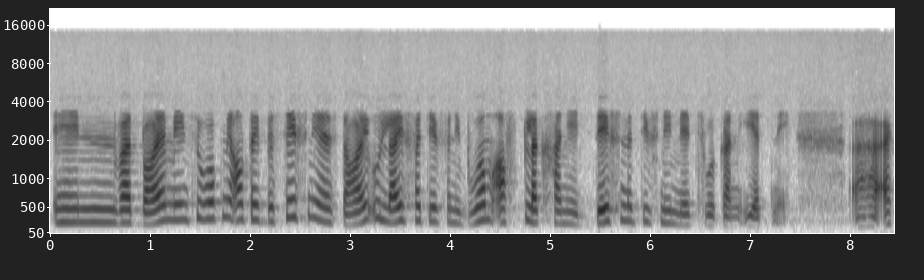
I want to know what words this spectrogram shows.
En wat baie mense ook nie altyd besef nie is daai olyf wat jy van die boom afpluk, gaan jy definitief nie net so kan eet nie. Uh ek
